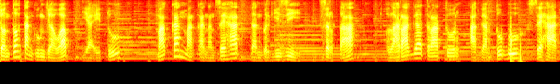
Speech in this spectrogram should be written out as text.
Contoh tanggung jawab yaitu makan makanan sehat dan bergizi, serta olahraga teratur agar tubuh sehat.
